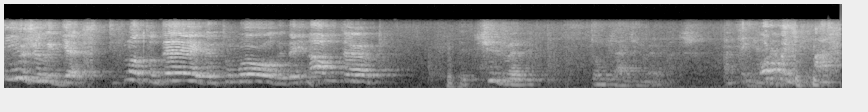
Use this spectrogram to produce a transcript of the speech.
he usually gets it. If not today, then tomorrow, the day after. The children don't like him very much. But they always ask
